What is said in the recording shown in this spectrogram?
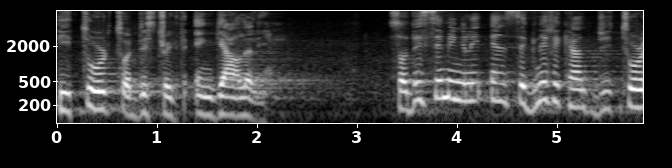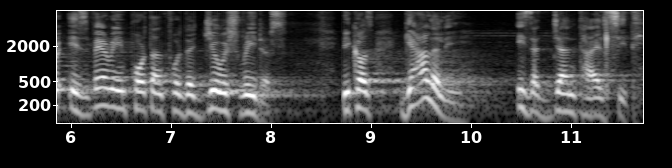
detoured to a district in Galilee. So this seemingly insignificant detour is very important for the Jewish readers because Galilee is a Gentile city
